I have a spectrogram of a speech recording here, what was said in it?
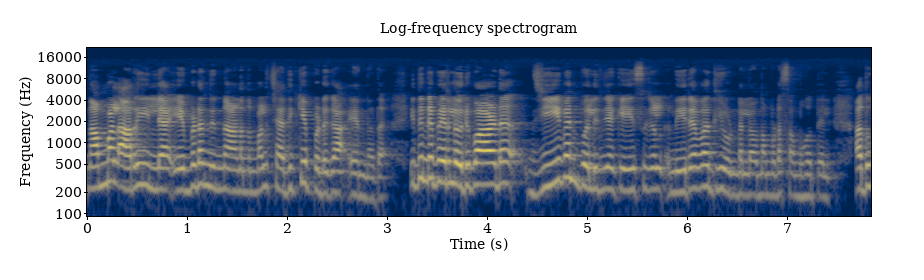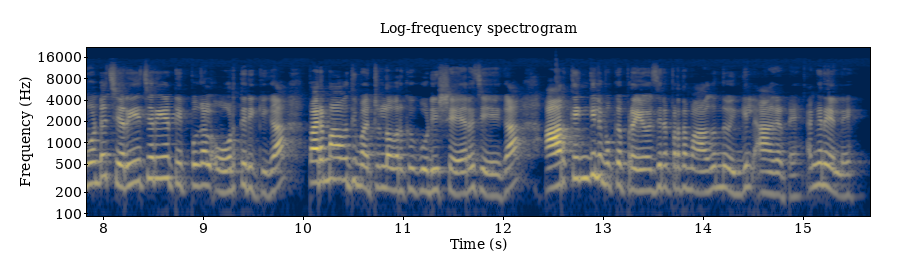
നമ്മൾ അറിയില്ല എവിടെ നിന്നാണ് നമ്മൾ ചതിക്കപ്പെടുക എന്നത്. ഇതിന്റെ പേരിൽ ഒരുപാട് ജീവൻ പൊലിഞ്ഞ കേസുകൾ നിരവധി ഉണ്ടല്ലോ നമ്മുടെ സമൂഹത്തിൽ. അതുകൊണ്ട് ചെറിയ ചെറിയ ടിപ്പുകൾ ഓർത്തിരിക്കുക പരമാവധി മറ്റുള്ളവർക്ക് കൂടി ഷെയർ ചെയ്യുക. ആർക്കെങ്കിലുമൊക്കെ പ്രയോജനപ്രദമാകുന്നുവെങ്കിൽ ആകട്ടെ. അങ്ങനെയല്ലേ?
